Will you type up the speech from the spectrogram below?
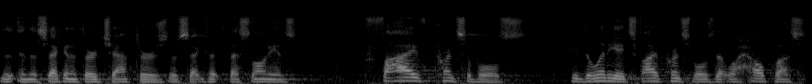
in the second and third chapters of Thessalonians, five principles. He delineates five principles that will help us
